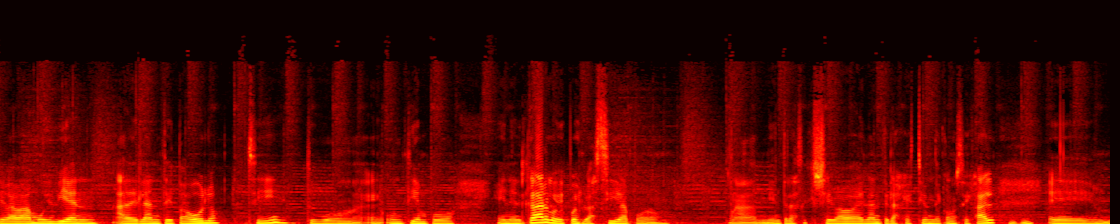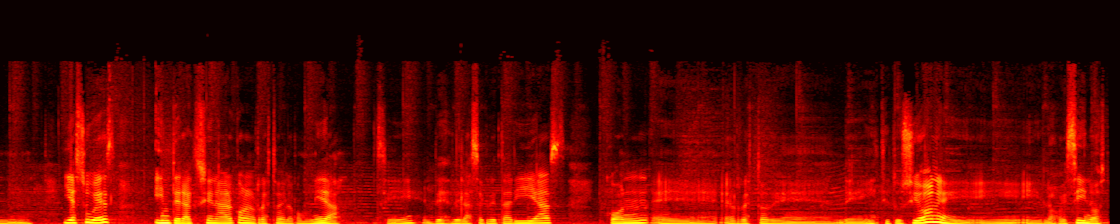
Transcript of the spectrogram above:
llevaba muy bien adelante Paolo, ¿sí? Tuvo eh, un tiempo en el cargo y después lo hacía por nada, mientras llevaba adelante la gestión de concejal. Eh, y a su vez interaccionar con el resto de la comunidad, ¿sí? desde las secretarías con eh, el resto de, de instituciones y, y- y los vecinos.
